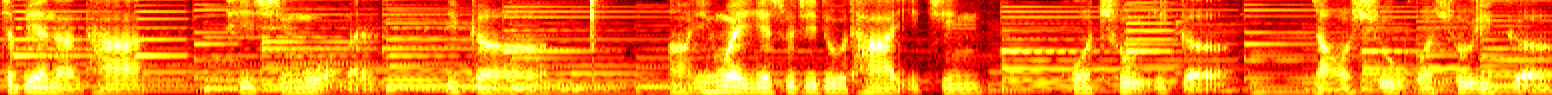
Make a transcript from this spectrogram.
这边呢，他提醒我们一个，啊，因为耶稣基督他已经活出一个饶恕，活出一个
